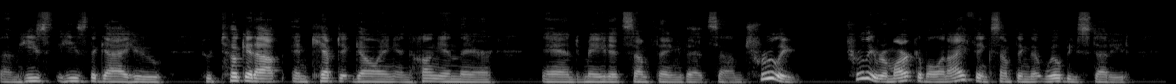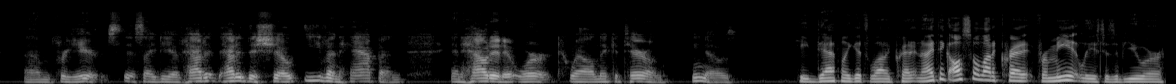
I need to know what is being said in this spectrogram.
Um, he's he's the guy who who took it up and kept it going and hung in there and made it something that's um, truly truly remarkable and I think something that will be studied um, for years. This idea of how did how did this show even happen, and how did it work? Well, Nicotero, he knows. He definitely gets a lot of credit, and I think also a lot of credit for me, at least as a viewer,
